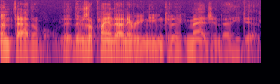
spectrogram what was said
unfathomable. There- There's a plan that I never even could have imagined that He did.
